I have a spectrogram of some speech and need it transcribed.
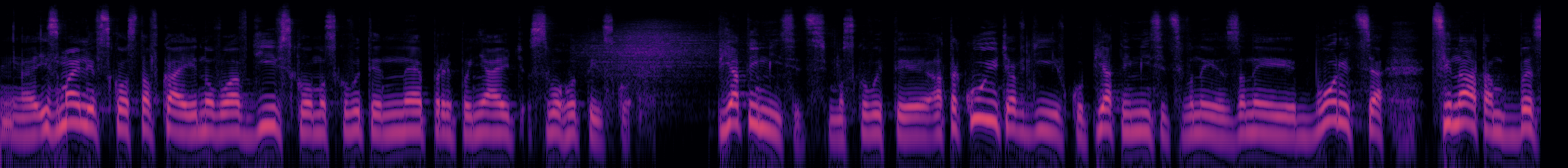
е, Ізмайлівського ставка і Новоавдіївського московити не припиняють свого тиску. П'ятий місяць московити атакують Авдіївку, п'ятий місяць вони за неї борються. Ціна там без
